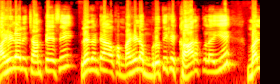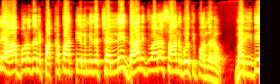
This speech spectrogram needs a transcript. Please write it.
మహిళని చంపేసి లేదంటే ఆ ఒక మహిళ మృతికి కారకులయ్యి మళ్ళీ ఆ బురదని పక్క పార్టీల మీద చల్లి దాని ద్వారా సానుభూతి పొందడం. మరి ఇదే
